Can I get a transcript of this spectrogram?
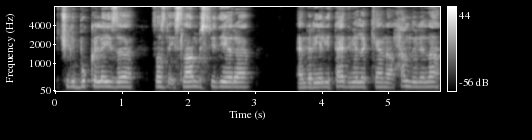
dat jullie boeken lezen, zoals de islam bestuderen en de realiteit willen kennen. Alhamdulillah.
